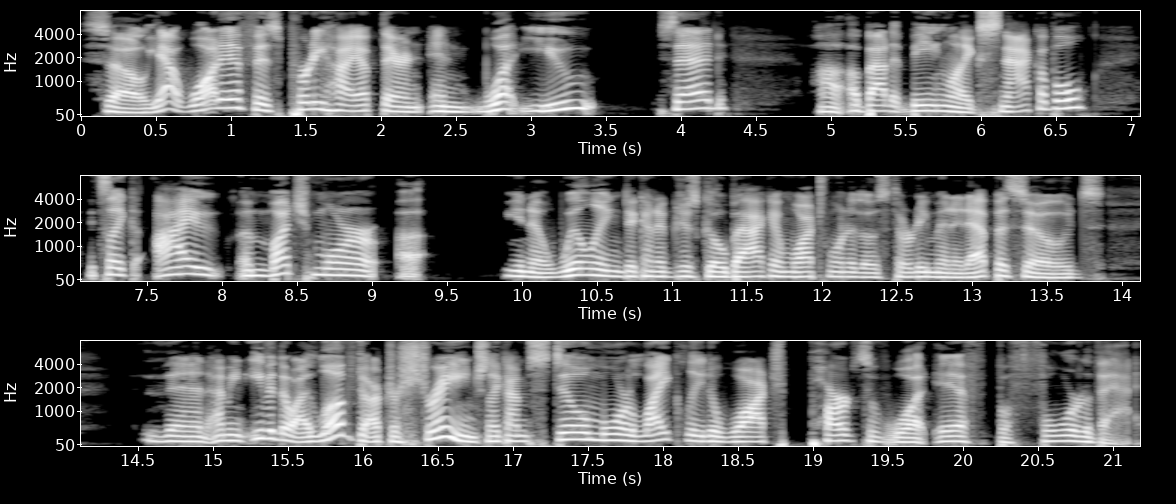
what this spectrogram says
So, yeah, What If is pretty high up there. And, and what you said uh, about it being like snackable, it's like I am much more, uh, you know, willing to kind of just go back and watch one of those 30 minute episodes than, I mean, even though I love Doctor Strange, like I'm still more likely to watch parts of What If before that.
